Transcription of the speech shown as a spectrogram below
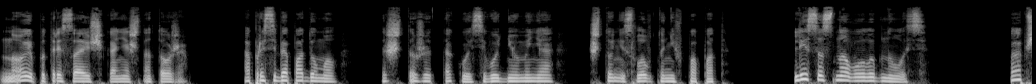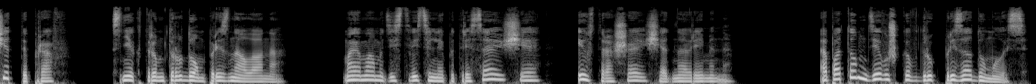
Ну и потрясающе, конечно, тоже. А про себя подумал, да что же это такое, сегодня у меня что ни слова-то не в попад. Лиса снова улыбнулась. «Вообще ты прав», — с некоторым трудом признала она. «Моя мама действительно потрясающая и устрашающая одновременно». А потом девушка вдруг призадумалась.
